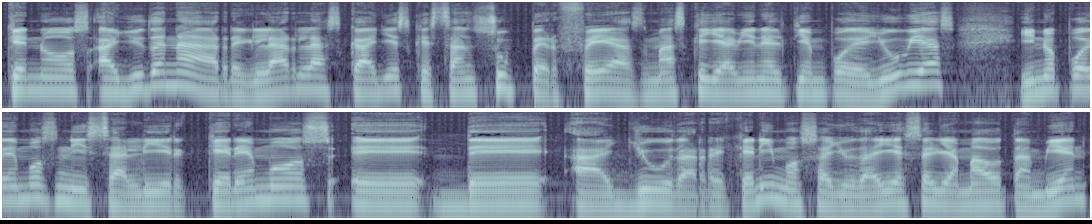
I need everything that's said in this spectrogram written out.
que nos ayuden a arreglar las calles que están súper feas, más que ya viene el tiempo de lluvias y no podemos ni salir. Queremos eh, de ayuda, requerimos ayuda. Y es el llamado también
